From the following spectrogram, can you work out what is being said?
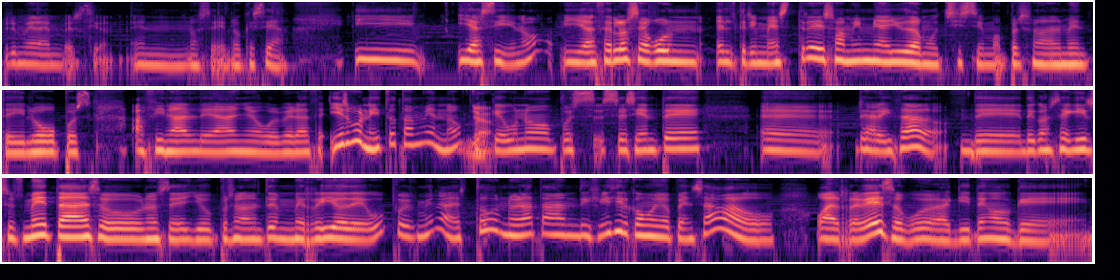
primera inversión en, no sé, lo que sea. Y, y, así, ¿no? Y hacerlo según el trimestre, eso a mí me ayuda muchísimo personalmente. Y luego, pues, a final de año volver a hacer... Y es bonito también, ¿no? Porque uno, pues, se siente eh, realizado de, conseguir sus metas o no sé, yo personalmente me río de, uh, pues mira, esto no era tan difícil como yo pensaba o, al revés, o pues aquí tengo que,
